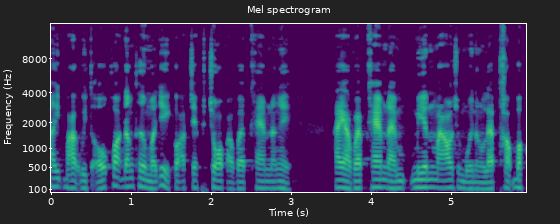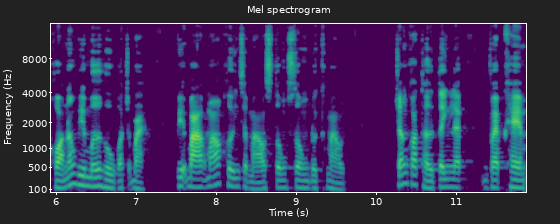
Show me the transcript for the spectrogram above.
ហើយបើកវីដេអូគាត់ដឹងធ្វើមិនទេគាត់អត់ចេះភ្ជាប់អា webcam ហ្នឹងទេហើយអា webcam ដែលមានមកជាមួយនឹង laptop របស់គាត់ហ្នឹងវាមើលរូបអត់ច្បាស់វាបើកមកឃើញសម្ោស្ទងស្ទងដូចខ្មោចអញ្ចឹងគាត់ត្រូវទិញ webcam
